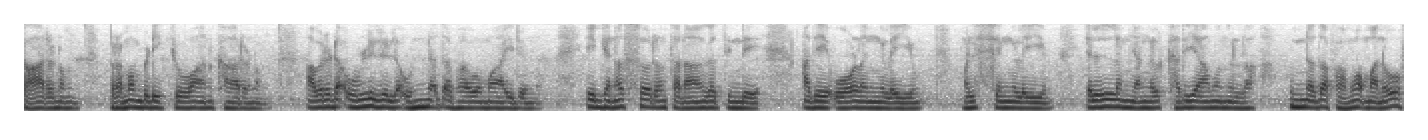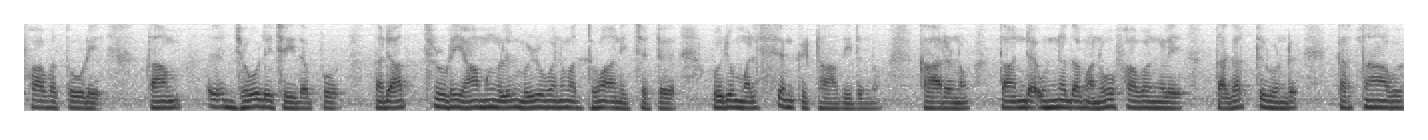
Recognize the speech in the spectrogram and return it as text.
കാരണം ഭ്രമം പിടിക്കുവാൻ കാരണം അവരുടെ ഉള്ളിലുള്ള ഉന്നതഭാവമായിരുന്നു. ഈ ഗണസ്വരം തടാകത്തിന്റെ അതേ ഓളങ്ങളെയും മത്സ്യങ്ങളെയും എല്ലാം ഞങ്ങൾക്കറിയാമെന്നുള്ള ഉന്നത മനോഭാവത്തോടെ താം ജോലി ചെയ്തപ്പോൾ രാത്രിയുടെ യാമങ്ങളിൽ മുഴുവനും അധ്വാനിച്ചിട്ട് ഒരു മത്സ്യം കിട്ടാതിരുന്നു. കാരണം തന്റെ ഉന്നത മനോഭാവങ്ങളെ തകർത്തുകൊണ്ട് കർത്താവ്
